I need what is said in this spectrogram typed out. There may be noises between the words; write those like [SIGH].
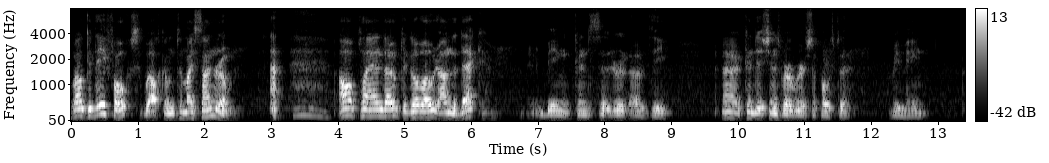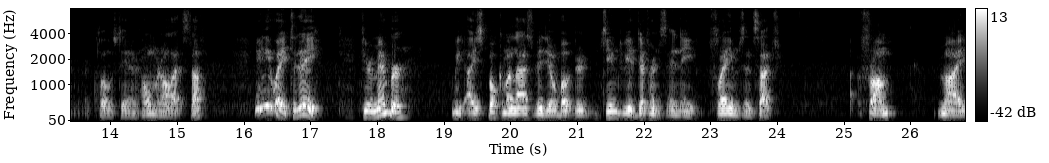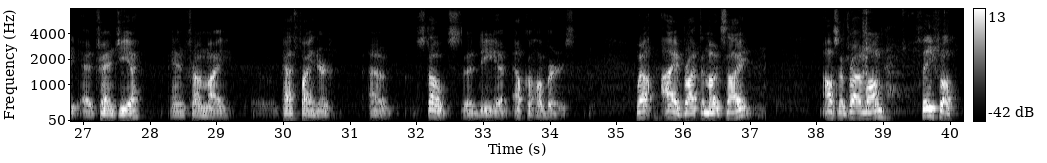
Well, good day, folks. Welcome to my sunroom. [LAUGHS] All planned out to go out on the deck, being considerate of the uh, conditions where we're supposed to remain closed in at home and all that stuff. Anyway, today, if you remember, we, I spoke in my last video about there seemed to be a difference in the flames and such from my uh, Trangia and from my Pathfinder uh, stoves, the uh, alcohol burners. Well, I brought them outside. Also brought along Faithful.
